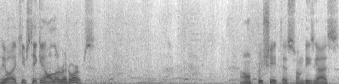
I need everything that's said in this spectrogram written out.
Yo, it keeps taking all the red orbs. I don't appreciate this from these guys.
